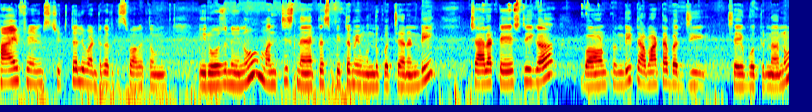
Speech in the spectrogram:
హాయ్ ఫ్రెండ్స్ చిట్టితల్లి వంటగదికి స్వాగతం. ఈరోజు నేను మంచి స్నాక్ రెసిపీతో మేము ముందుకు వచ్చానండి. చాలా టేస్టీగా బాగుంటుంది. టమాటా బజ్జీ చేయబోతున్నాను.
